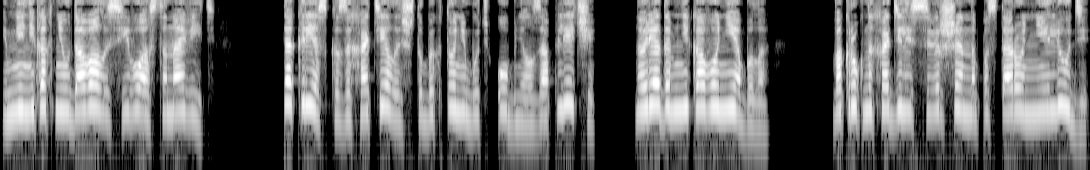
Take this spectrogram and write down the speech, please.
и мне никак не удавалось его остановить. Так резко захотелось, чтобы кто-нибудь обнял за плечи, но рядом никого не было. Вокруг находились совершенно посторонние люди,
